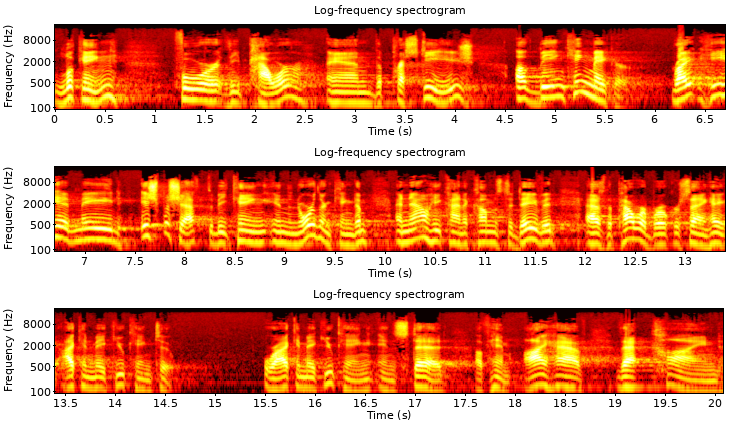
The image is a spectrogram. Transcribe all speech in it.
looking for the power and the prestige of being kingmaker, right? He had made Ishbosheth to be king in the northern kingdom, and now he kind of comes to David as the power broker saying, Hey, I can make you king too. Or I can make you king instead of him. I have that kind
